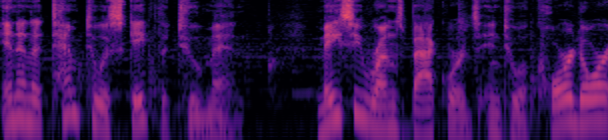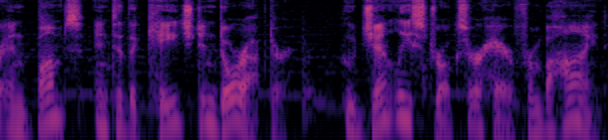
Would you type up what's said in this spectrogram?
In an attempt to escape the two men, Macy runs backwards into a corridor and bumps into the caged Indoraptor, who gently strokes her hair from behind.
